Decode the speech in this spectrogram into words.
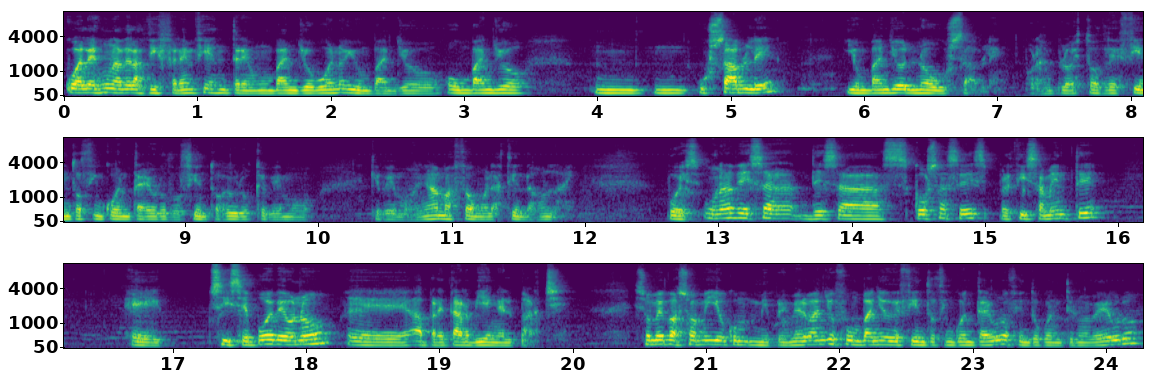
cuál es una de las diferencias entre un banjo bueno y un banjo, o un banjo usable y un banjo no usable. Por ejemplo, estos de 150 euros, 200 euros que vemos, que vemos en Amazon o en las tiendas online. Pues una de, esas, de esas cosas es precisamente eh, si se puede o no eh, apretar bien el parche. Eso me pasó a mí, yo con mi primer banjo fue un baño de 150 euros, 149 euros,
